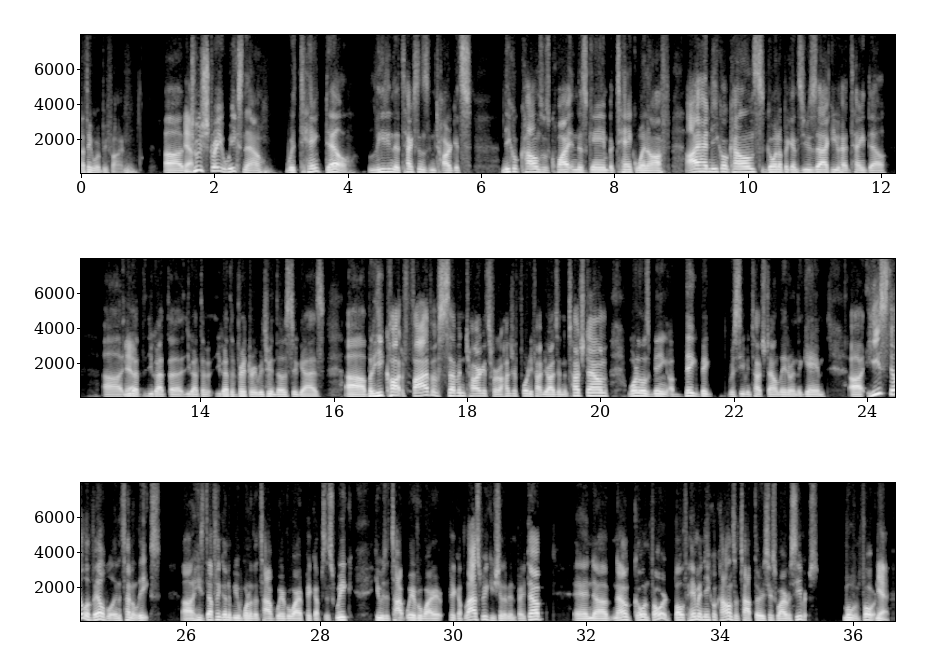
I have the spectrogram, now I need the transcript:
I think we'll be fine. Uh, Yeah. Two straight weeks now with Tank Dell leading the Texans in targets. Nico Collins was quiet in this game, but Tank went off. I had Nico Collins going up against you, Zach. You had Tank Dell. Uh, you Yeah. got you got the you got the you got the victory between those two guys. Uh, but he caught five of seven targets for 145 yards and a touchdown. One of those being a big, big receiving touchdown later in the game. Uh, he's still available in a ton of leagues. Uh, he's definitely going to be one of the top waiver wire pickups this week. He was a top waiver wire pickup last week. He should have been picked up. And uh, now going forward, both him and Nico Collins are top 36 wide receivers moving forward. Yeah.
